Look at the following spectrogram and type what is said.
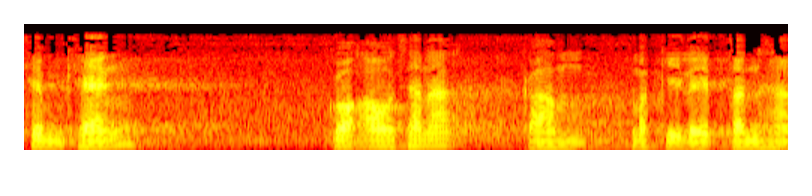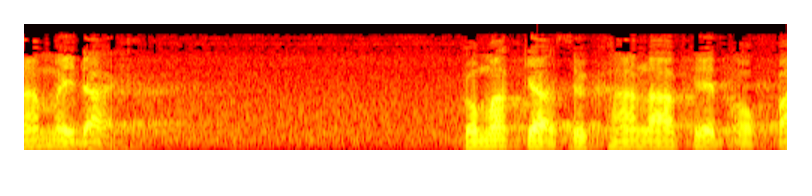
เข้มแข็ง ก็เอาชนะกรรมมกิเลสตัณหาไม่ได้ ก็มักจะศึกหาลาเพศออกไป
